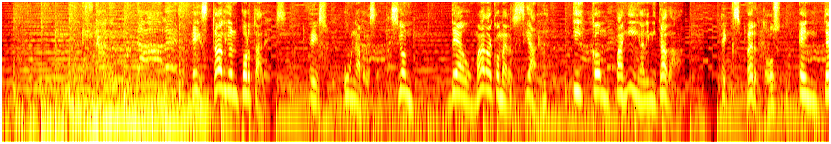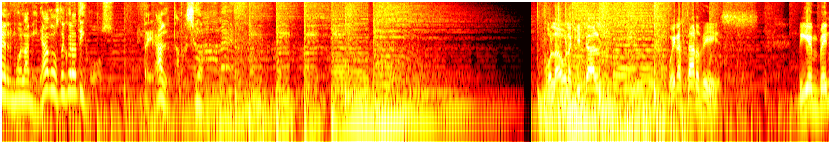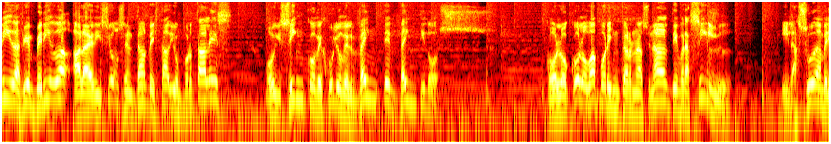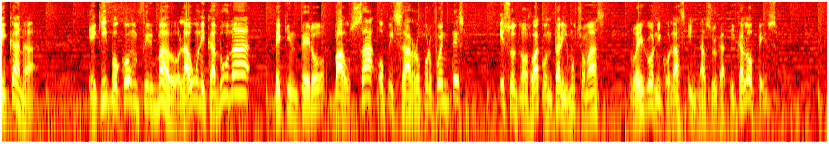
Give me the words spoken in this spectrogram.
Estadio en Portales es una presentación de Ahumada Comercial y Compañía Limitada. Expertos en termolaminados decorativos de alta presión. Hola, hola, ¿qué tal? Buenas tardes. Bienvenidas, bienvenida a la edición central de Estadio Portales, hoy 5 de julio del 2022. Colo Colo va por Internacional de Brasil y la Sudamericana. Equipo confirmado. La única duda de Quintero, Bausá o Pizarro por Fuentes. Eso nos va a contar y mucho más luego Nicolás Ignacio Gatica López.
